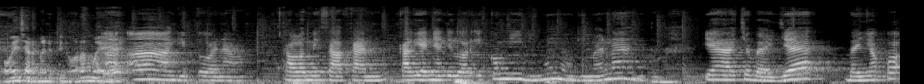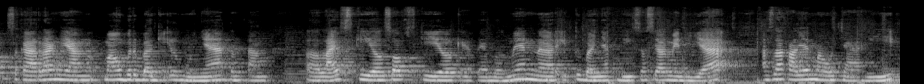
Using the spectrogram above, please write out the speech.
pokoknya cara ngadepin orang lah ya. Ah, ah, gitu. Nah, kalau misalkan kalian yang di luar ikom nih bingung mau gimana gitu, ya coba aja banyak kok sekarang yang mau berbagi ilmunya tentang uh, life skill, soft skill, kayak table manner itu banyak di sosial media. Asal kalian mau cari,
